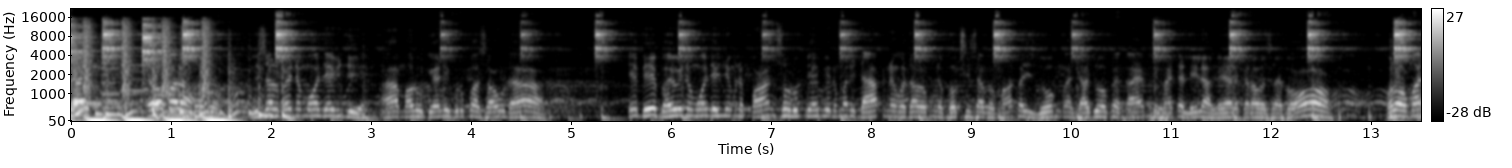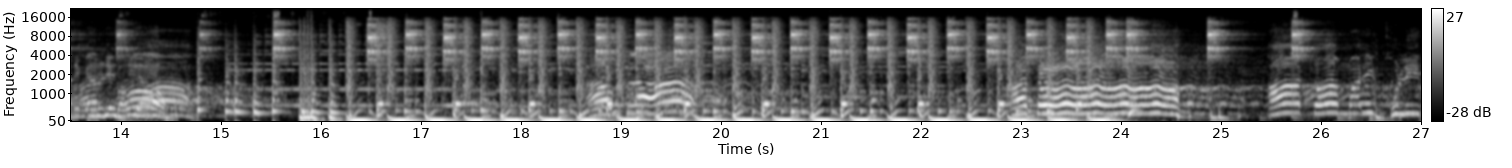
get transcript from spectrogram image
સાહેબ વિશાલભાઈને મોજ આવી જઈએ. આ મારું ગેલી કૃપા સાઉન્ડ હા. એ બે ભાઈઓને મોજ આવી મને પાંચસો રૂપિયા આપીને અમારી ડાકને વધારો. અમને બક્ષીસ આપે. માતાજી જોગમાં જાજુ આપે. કાયમ માટે લીલા લહેર કરાવે સાહેબ ઓ બોલો મારી મેરડી તો આ તો મારી ખુલ્લી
